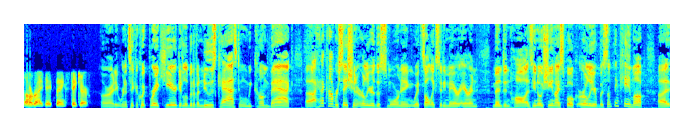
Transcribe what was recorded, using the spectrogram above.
All right. Hey, thanks. Take care. Alrighty, we're going to take a quick break here, get a little bit of a newscast, and when we come back, uh, I had a conversation earlier this morning with Salt Lake City Mayor Erin Mendenhall. As you know, she and I spoke earlier, but something came up. Uh,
